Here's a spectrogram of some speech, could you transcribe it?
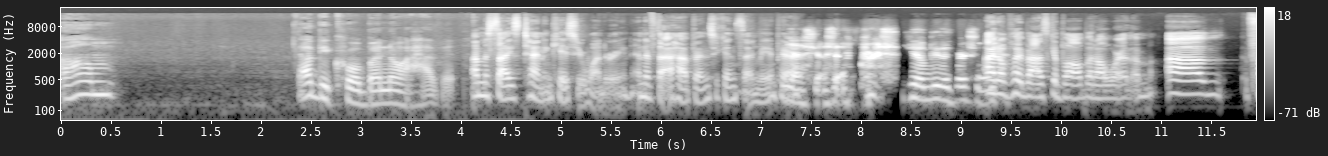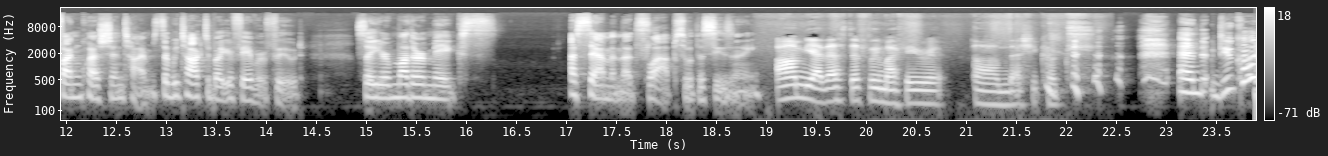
Um, that'd be cool, but no, I haven't. I'm a size 10 in case you're wondering. And if that happens, you can send me a pair. Yes, yes, of course. He'll be the first one. I don't play basketball, but I'll wear them. Um, fun question time. So we talked about your favorite food. So your mother makes a salmon that slaps with the seasoning. Um, yeah, that's definitely my favorite. Um, that she cooks. And do you cook?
